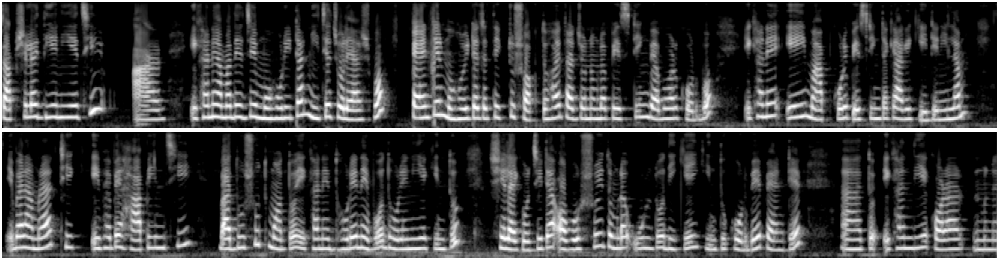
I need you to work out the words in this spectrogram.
চাপ সেলাই দিয়ে নিয়েছি। আর এখানে আমাদের যে মোহরিটা, নিচে চলে আসব। প্যান্টের মোহরিটা যাতে একটু শক্ত হয়, তার জন্য আমরা পেস্টিং ব্যবহার করব। এখানে এই মাপ করে পেস্টিংটাকে আগে কেটে নিলাম। এবার আমরা ঠিক এইভাবে হাফ ইঞ্চি বা দুশুত মতো এখানে ধরে নেব। ধরে নিয়ে কিন্তু সেলাই করছি। এটা অবশ্যই তোমরা উল্টো দিকেই কিন্তু করবে প্যান্টের। তো এখান দিয়ে করার মানে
